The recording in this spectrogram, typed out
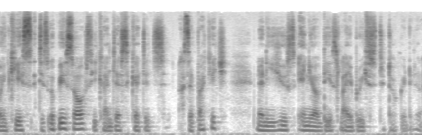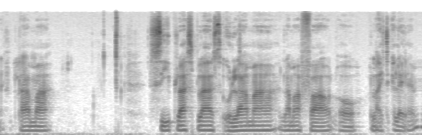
or in case it is open source, you can just get it as a package and then you use any of these libraries to talk with it, like Llama, C++, or Llama, Llama file, or LiteLLM.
